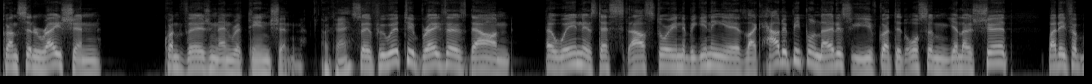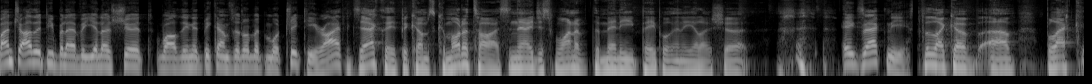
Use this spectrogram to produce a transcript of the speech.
consideration, conversion, and retention. Okay. So if we were to break those down, awareness, that's our story in the beginning here. Like, how do people notice you? You've got that awesome yellow shirt. But if a bunch of other people have a yellow shirt, well, then it becomes a little bit more tricky, right? Exactly. It becomes commoditized. And now you're just one of the many people in a yellow shirt. exactly. For like a uh, black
